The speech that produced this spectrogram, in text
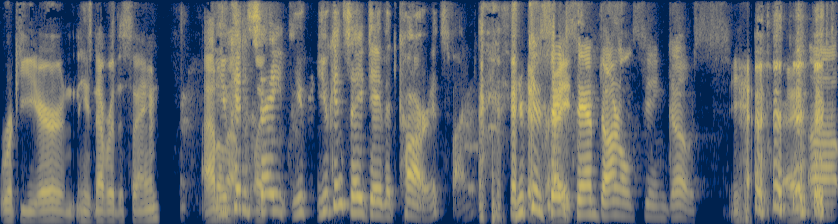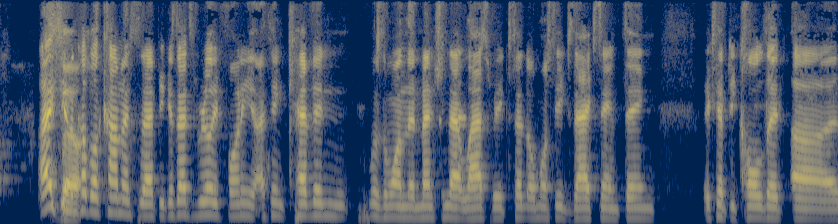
rookie year and he's never the same. I don't you know. can like, say you, you can say David Carr, it's fine. You can say? Sam Darnold seeing ghosts. Yeah. Right? uh, I actually so, have a couple of comments to that because that's really funny. I think Kevin was the one that mentioned that last week, said almost the exact same thing, except he called it uh,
